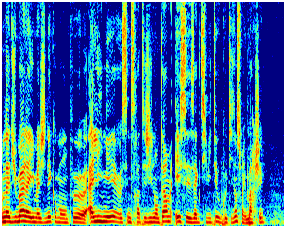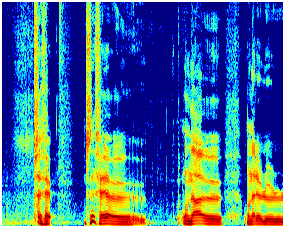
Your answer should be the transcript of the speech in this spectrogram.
On a du mal à imaginer comment on peut euh, aligner une stratégie long terme et ses activités au quotidien sur les marchés. Tout à fait. Tout à fait on a on a le,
